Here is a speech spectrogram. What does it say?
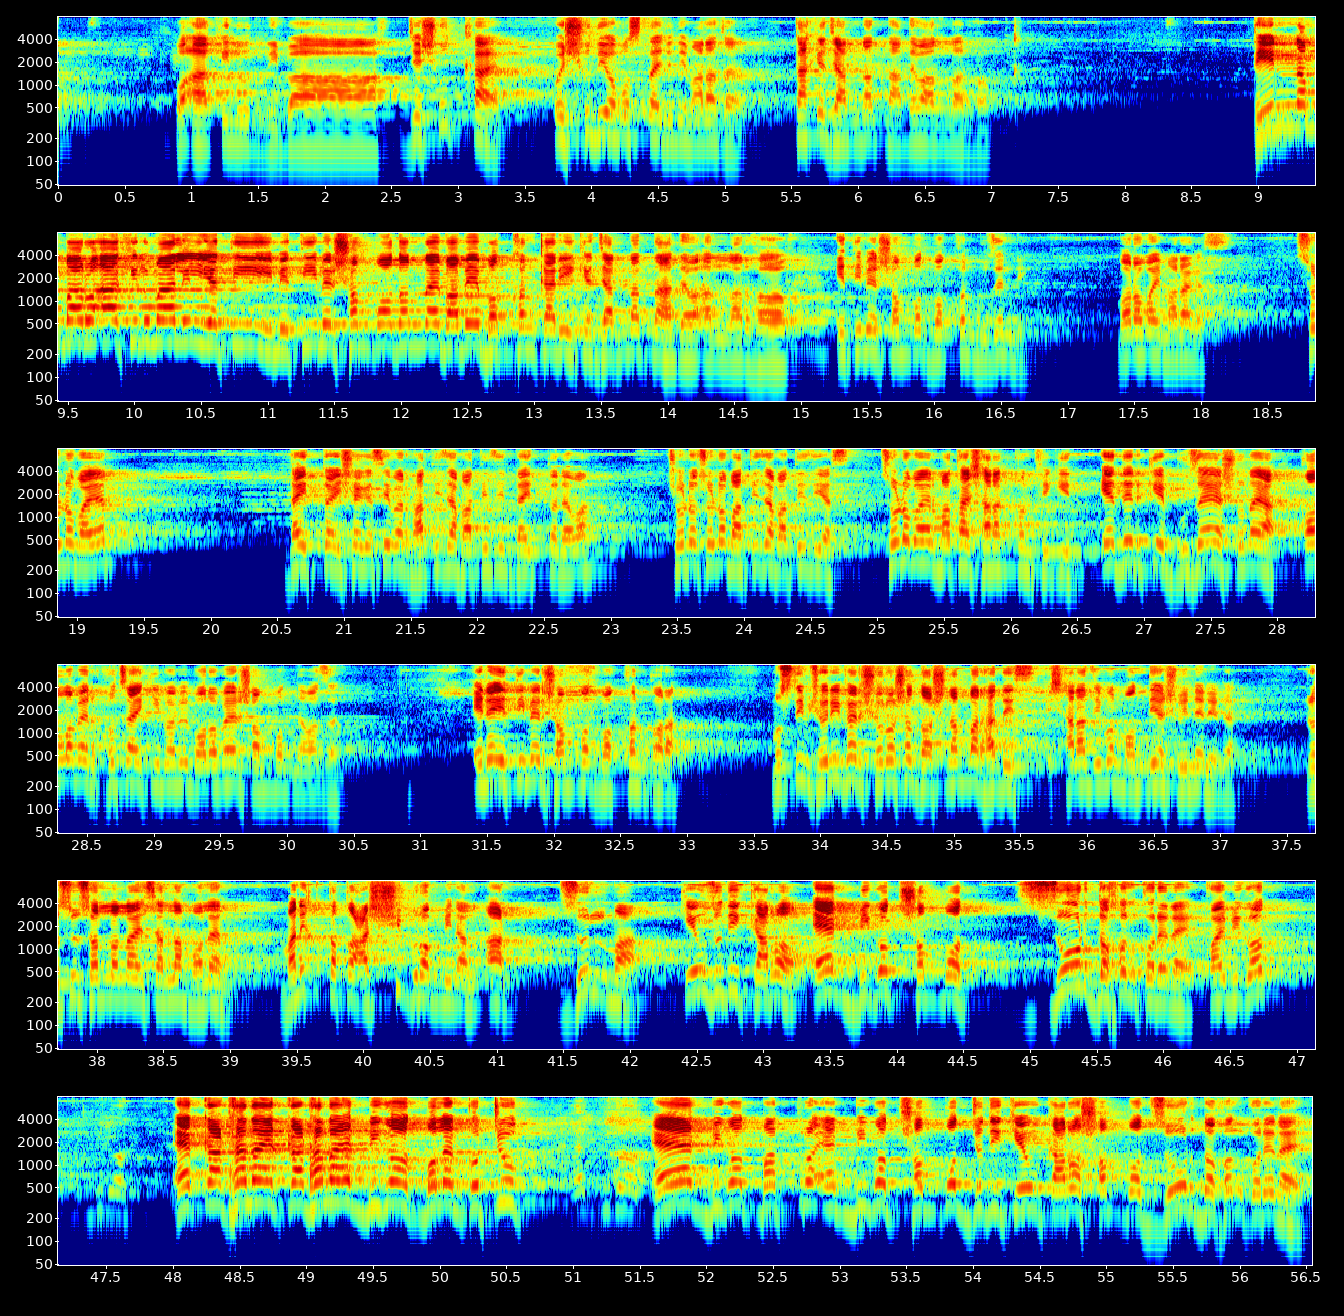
ও আকিলুর রিবা, যে সুদ খায়, ওই সুদি অবস্থায় যদি মারা যায় তাকে জান্নাত না দেওয়া আল্লাহর হক। তিন নম্বর ও আকিলু মালিল ইয়তিম। এতিমের সম্পদ অন্যায়ভাবে বক্ষণকারীকে জান্নাত না দেওয়া আল্লাহর হক। এতিমের সম্পদ বক্ষণ বুঝেননি। বড় ভাই মারা গেছে। ছোট ভাইয়ের দায়িত্ব এসে গেছে। এবার ভাতিজা ভাতিজির দায়িত্ব নেওয়া। ছোট ছোট ভাতিজা ভাতিজি আছে। ছোট ভাইয়ের মাথায় সারাক্ষণ ফিকির। এদেরকে বুঝায়া শোনায়া কলমের খোঁচায় কীভাবে বড় ভাইয়ের সম্পদ নেওয়া যায়। এটা এতিমের সম্পদ বক্ষণ করা। মুসলিম শরীফের ষোলোশো দশ নম্বর হাদিস সারা জীবন মন দিয়ে শুনেন এটা। রসুল সাল্লাহ সাল্লাম বলেন মানিক তত আশিব মিনাল আর জুলমা, কেউ যদি কারও এক বিগত সম্পদ জোর দখল করে নেয়, কয় বিগত? এক কাঠা না এক কাঠা না এক বিগত, বলেন কটুক। এক বিগত মাত্র এক বিগত সম্পদ যদি কেউ কারও সম্পদ জোর দখল করে নেয়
